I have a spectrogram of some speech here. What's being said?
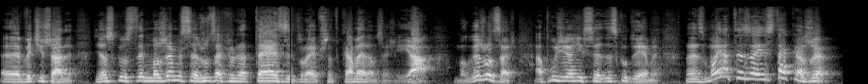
e, wyciszany. W związku z tym możemy sobie rzucać pewne tezy tutaj przed kamerą, w sensie ja mogę rzucać, a później o nich sobie dyskutujemy. Więc moja teza jest taka, że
